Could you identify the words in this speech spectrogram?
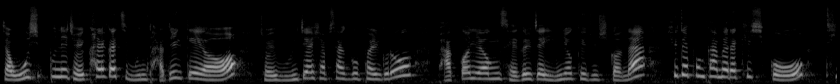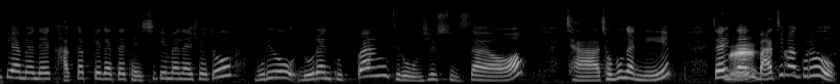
자, 50분에 저희 칼같이 문 닫을게요. 저희 문자샵 4989로 박건영 세 글자 입력해 주시거나 휴대폰 카메라 켜시고 TV 화면에 가깝게 갖다 대시기만 하셔도 무료 노란 독방 들어오실 수 있어요. 자, 전문가님. 자, 일단 네. 마지막으로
